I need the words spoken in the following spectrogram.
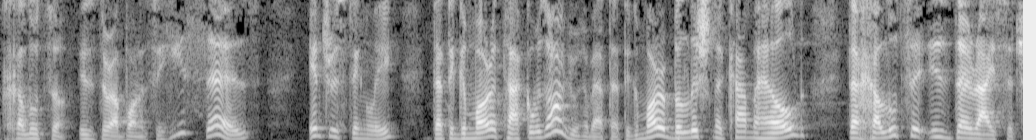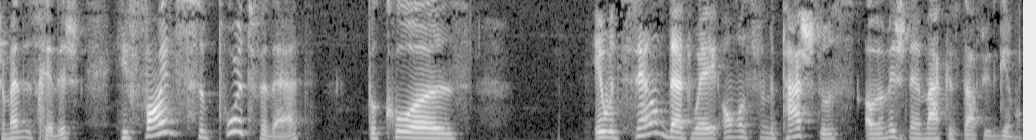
chalutza is the rabbanon. So he says, interestingly, that the Gemara Taka was arguing about that. The Gemara Belishna Kam held that chalutza is the raisa. Tremendous chiddush. He finds support for that because it would sound that way almost from the pashtus of a Mishnah in Makkah Daf Yud Gimel.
